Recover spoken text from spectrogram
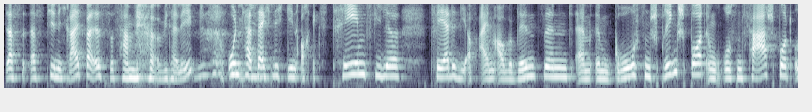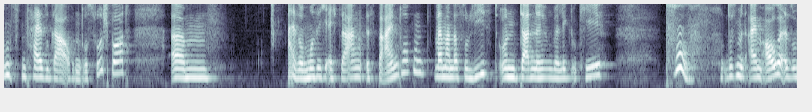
dass das Tier nicht reitbar ist, das haben wir widerlegt. Und tatsächlich gehen auch extrem viele Pferde, die auf einem Auge blind sind, ähm, im großen Springsport, im großen Fahrsport und zum Teil sogar auch im Dressursport. Ähm, also muss ich echt sagen, ist beeindruckend, wenn man das so liest und dann überlegt, okay, puh, das mit einem Auge, also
